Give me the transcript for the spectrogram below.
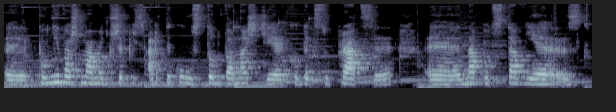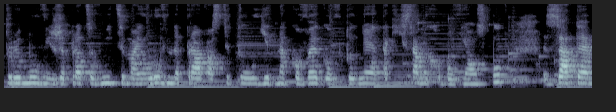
E, Ponieważ mamy przepis artykułu 112 kodeksu pracy, e, na podstawie, z który mówi, że pracownicy mają równe prawa z tytułu jednakowego wypełniania takich samych obowiązków, zatem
